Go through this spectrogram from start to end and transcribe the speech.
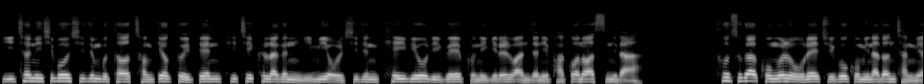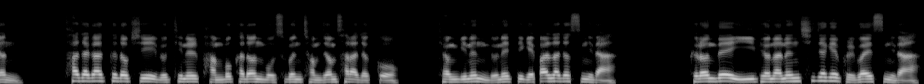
2025 시즌부터 전격 도입된 피치 클락은 이미 올 시즌 KBO 리그의 분위기를 완전히 바꿔놓았습니다. 투수가 공을 오래 쥐고 고민하던 장면, 타자가 끝없이 루틴을 반복하던 모습은 점점 사라졌고, 경기는 눈에 띄게 빨라졌습니다. 그런데 이 변화는 시작에 불과했습니다.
